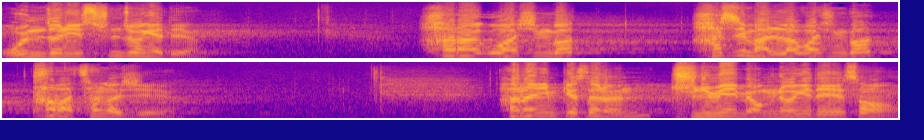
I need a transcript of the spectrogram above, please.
온전히 순종해야 돼요. 하라고 하신 것, 하지 말라고 하신 것 다 마찬가지예요. 하나님께서는 주님의 명령에 대해서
